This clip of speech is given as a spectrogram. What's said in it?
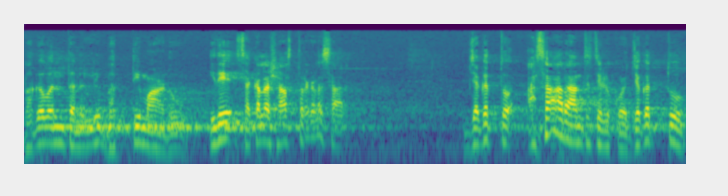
ಭಗವಂತನಲ್ಲಿ ಭಕ್ತಿ ಮಾಡು. ಇದೇ ಸಕಲ ಶಾಸ್ತ್ರಗಳ ಸಾರ. ಜಗತ್ತು ಅಸಾರ ಅಂತ ತಿಳ್ಕೊ. ಜಗತ್ತು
